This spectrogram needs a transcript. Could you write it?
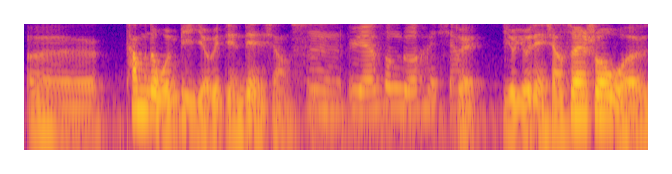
呃。他们的文笔有一点点相似，嗯，语言风格很像，对，有有点像。虽然说我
